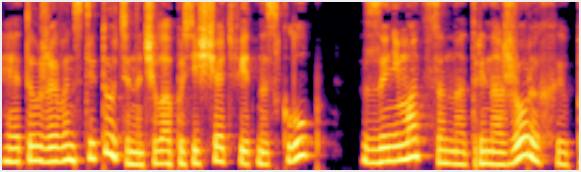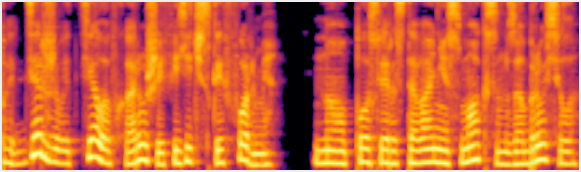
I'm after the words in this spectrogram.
Это уже в институте начала посещать фитнес-клуб заниматься на тренажерах и поддерживать тело в хорошей физической форме. Но после расставания с Максом забросила.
